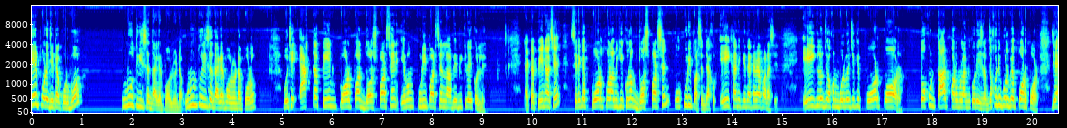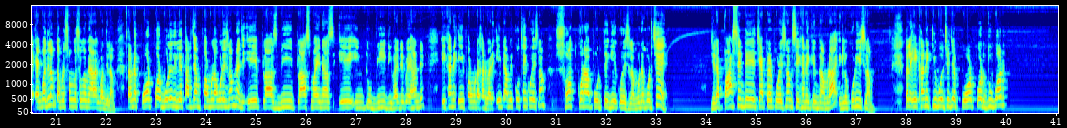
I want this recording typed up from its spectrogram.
এরপরে যেটা করব, উনত্রিশের দাগের প্রবলেমটা উনত্রিশের দাগের প্রবলেমটা পড়ো। বলছে, একটা পেন পর পর দশ পার্সেন্ট এবং কুড়ি পার্সেন্ট লাভে বিক্রয় করলে। একটা পেন আছে, সেটাকে পর পর আমি কি করলাম, দশ পার্সেন্ট ও কুড়ি পার্সেন্ট দেখো, এইখানে কিন্তু একটা ব্যাপার আছে। এইগুলো যখন বলবে যে কি, পর পর তখন তার ফর্মুলা আমি করিয়েছিলাম। যখনই বলবে পর পর যে একবার দিলাম, তারপরে সঙ্গে সঙ্গে আমি আরেকবার দিলাম। তারপরে পর পর বলে দিলে তার যে আমি ফর্মুলা বলেছিলাম না, যে a plus b plus minus a into b divided by hundred এখানে এই ফর্মুলাটা খাটবে। আর এটা আমি কোথায় করেছিলাম? শতকরা পড়তে গিয়ে করেছিলাম। মনে পড়ছে? যেটা পার্সেন্টেজ চ্যাপ্টার পড়েছিলাম, সেখানে কিন্তু আমরা এগুলো করিয়েছিলাম। তাহলে এখানে কি বলছে যে পরপর দুবার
